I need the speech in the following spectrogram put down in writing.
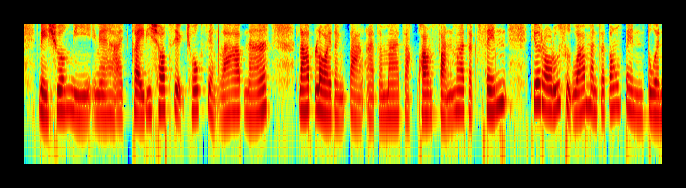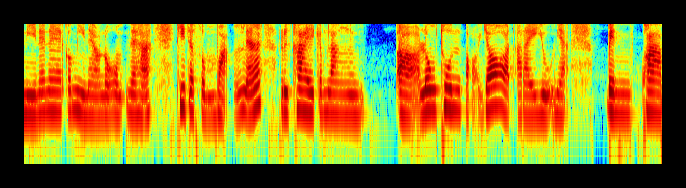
ๆ ในช่วงนี้นะคะใครที่ชอบเสี่ยงโชคเสี่ยงลาบนะลาบลอยต่างๆ อาจจะมาจากความฝันมาจากเซนส์ที่เรารู้สึกว่ามันจะต้องเป็นตัวนี้แน่ ๆ ก็มีแนวโน้มนะคะที่จะสมหวังนะหรือใครกำลังลงทุนต่อยอดอะไรอยู่เนี่ยเป็นความ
